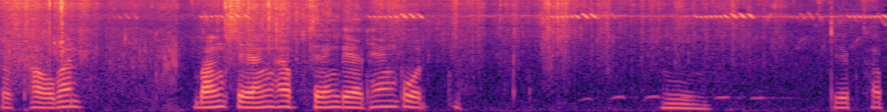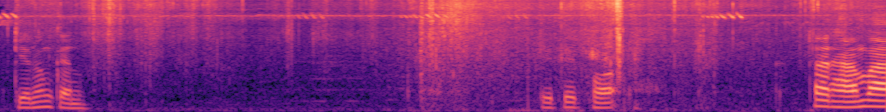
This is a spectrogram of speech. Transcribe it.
ดอกเทามันบังแสงครับ แสงแดดแห้งโพดนี่เก็บครับ เก็บน้ำกัน เก็บเห็ดเพาะ ถ้าถามว่า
